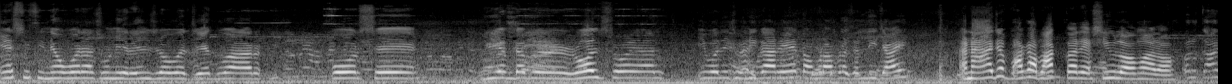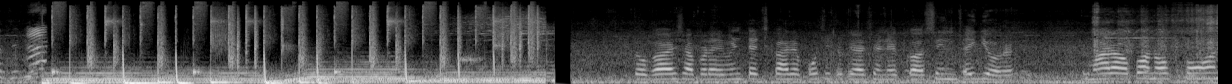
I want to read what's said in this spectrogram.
એંસી થી નેવું વર્ષ જૂની Range Rover Jaguar Porsche BMW Rolls Royal એ બધી જૂની કાર છે તો હમણાં આપણે જલ્દી જાય. અને આજે ભાગા ભાગ કરે શિવલો અમારો. તો ગાઈસ, આપણે વિન્ટેજ કારે પહોંચી ચૂક્યા છે અને એક સીન થઈ ગયો હવે. મારા પપ્પાનો ફોન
